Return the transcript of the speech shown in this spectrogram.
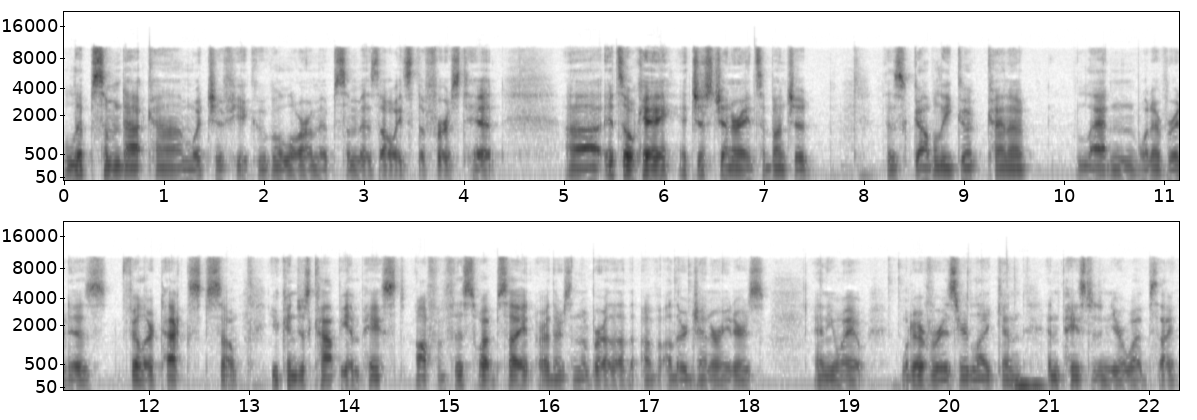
lipsum.com, which if you Google lorem ipsum is always the first hit. Uh, it's okay. It just generates a bunch of this gobbledygook kind of Latin, whatever it is, filler text. So you can just copy and paste off of this website, or there's a number of other, of other generators. Anyway, whatever is your like, and, and paste it into your website.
